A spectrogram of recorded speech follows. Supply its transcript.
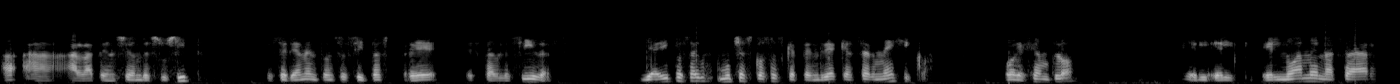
a, la atención de su cita, serían entonces citas preestablecidas. Y ahí pues hay muchas cosas que tendría que hacer México. Por ejemplo, el no amenazar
